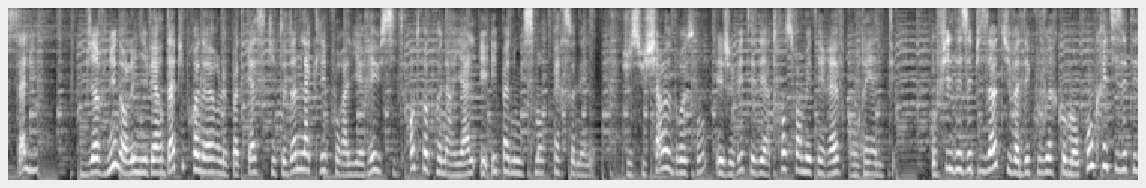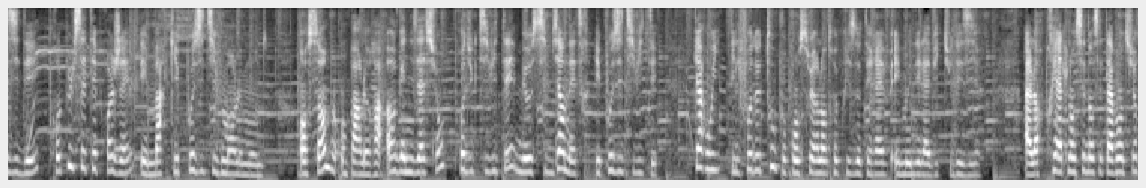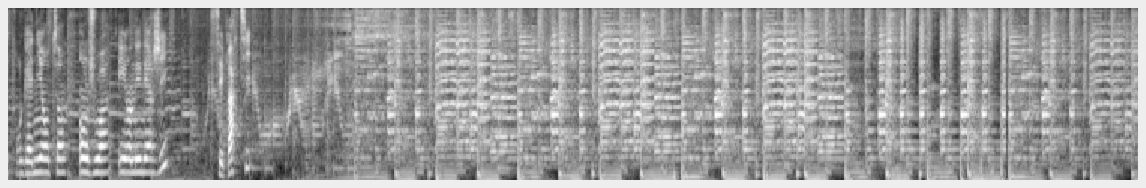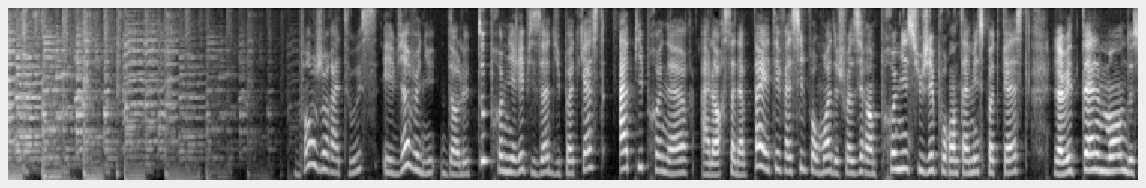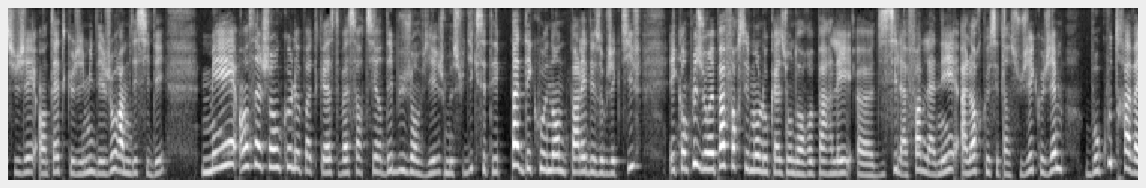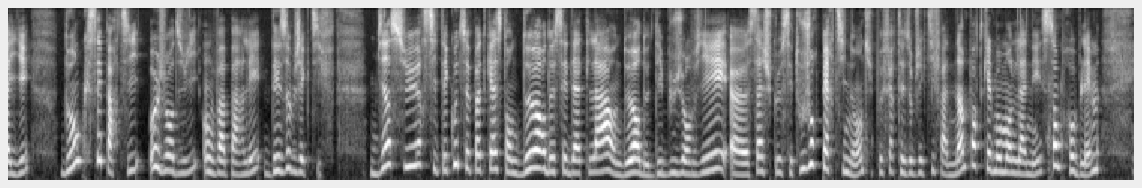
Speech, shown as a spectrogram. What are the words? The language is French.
Salut Bienvenue dans l'univers d'Happypreneur, le podcast qui te donne la clé pour allier réussite entrepreneuriale et épanouissement personnel. Je suis Charlotte Breton et je vais t'aider à transformer tes rêves en réalité. Au fil des épisodes, tu vas découvrir comment concrétiser tes idées, propulser tes projets et marquer positivement le monde. Ensemble, on parlera organisation, productivité, mais aussi bien-être et positivité. Car oui, il faut de tout pour construire l'entreprise de tes rêves et mener la vie que tu désires. Alors prêt à te lancer dans cette aventure pour gagner en temps, en joie et en énergie? C'est parti Bonjour à tous et bienvenue dans le tout premier épisode du podcast Happypreneur. Alors ça n'a pas été facile pour moi de choisir un premier sujet pour entamer ce podcast. J'avais tellement de sujets en tête que j'ai mis des jours à me décider. Mais en sachant que le podcast va sortir début janvier, je me suis dit que c'était pas déconnant de parler des objectifs et qu'en plus j'aurais pas forcément l'occasion d'en reparler euh, d'ici la fin de l'année alors que c'est un sujet que j'aime beaucoup travailler. Donc c'est parti, aujourd'hui on va parler des objectifs. Bien sûr, si tu écoutes ce podcast en dehors de ces dates-là, en dehors de début janvier, euh, sache que c'est toujours pertinent. Tu peux faire tes objectifs à n'importe quel moment de l'année, sans problème.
